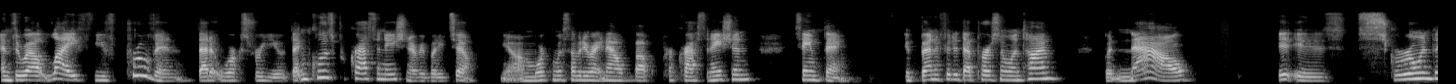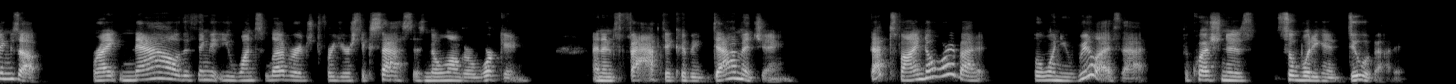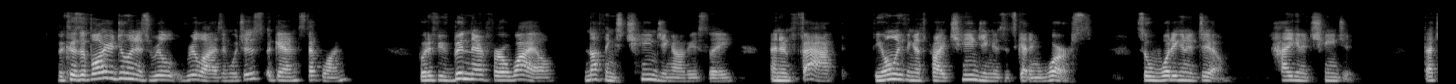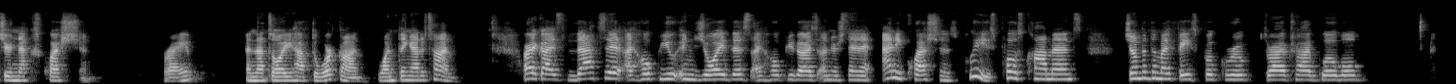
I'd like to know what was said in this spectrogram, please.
And throughout life, you've proven that it works for you. That includes procrastination, everybody, too. You know, I'm working with somebody right now about procrastination. Same thing it benefited that person one time, but now it is screwing things up, right? Now, the thing that you once leveraged for your success is no longer working. And in fact, it could be damaging. That's fine. Don't worry about it. But when you realize that, the question is so what are you going to do about it? Because if all you're doing is real, realizing, which is again step one, but if you've been there for a while, nothing's changing, obviously. And in fact, the only thing that's probably changing is it's getting worse. So, what are you going to do? How are you going to change it? That's your next question, right? And that's all you have to work on, one thing at a time. All right, guys, that's it. I hope you enjoyed this. I hope you guys understand it. Any questions, please post comments, jump into my Facebook group, Thrive Tribe Global,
